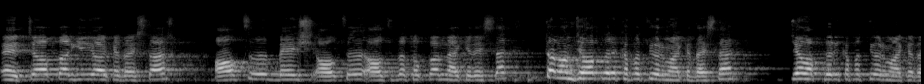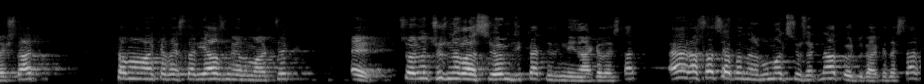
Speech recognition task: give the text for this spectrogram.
Evet cevaplar geliyor arkadaşlar. 6, 5, 6, 6'da toplamda arkadaşlar. Tamam cevapları kapatıyorum arkadaşlar. Cevapları kapatıyorum arkadaşlar. Tamam arkadaşlar yazmayalım artık. Evet sorunun çözümüne başlıyorum. Dikkatle dinleyin arkadaşlar. Eğer asal çarpanları bulmak istiyorsak ne yapıyorduk arkadaşlar?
